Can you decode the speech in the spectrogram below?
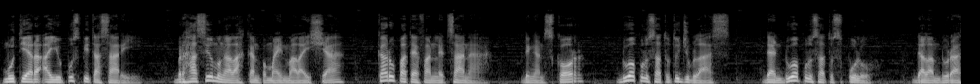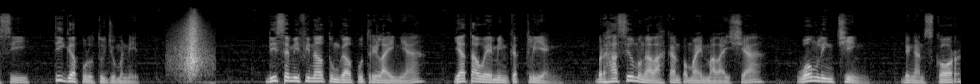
Mutiara Ayu Puspitasari berhasil mengalahkan pemain Malaysia, Karupatevan Letsana, dengan skor 21-17 dan 21-10 dalam durasi 37 menit. Di semifinal tunggal putri lainnya, Yata Wemin Ket Klieng berhasil mengalahkan pemain Malaysia, Wong Ling Ching, dengan skor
